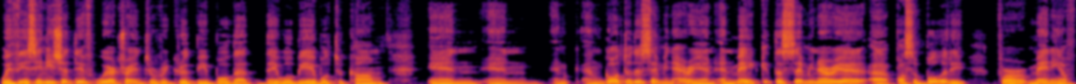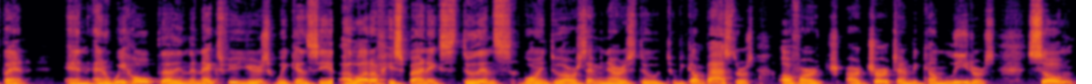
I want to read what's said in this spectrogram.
with this initiative, we are trying to recruit people that they will be able to come and and and, and go to the seminary and, and make the seminary a, a possibility for many of them. And, and we hope that in the next few years we can see a lot of Hispanic students going to our seminaries to, to become pastors of our, our church and become leaders. So,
